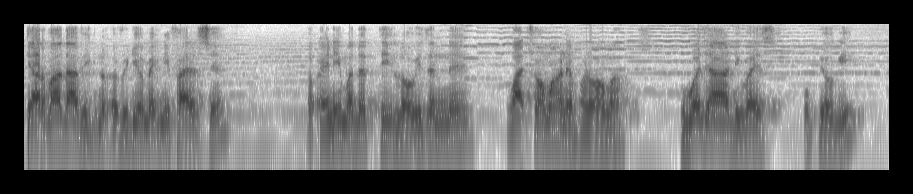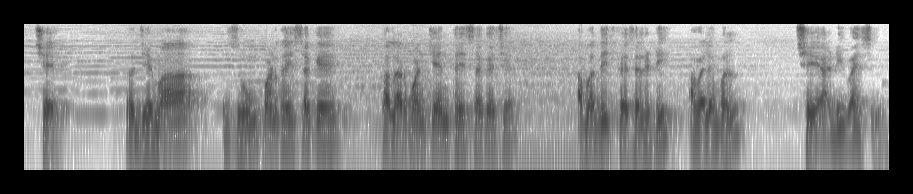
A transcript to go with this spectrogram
ત્યારબાદ આ વીડિયો મેગ્નિફાયર છે. તો એની મદદથી લો વિઝનને વાંચવામાં અને ભણવામાં ખૂબ જ આ ડિવાઇસ ઉપયોગી છે. તો જેમાં ઝૂમ પણ થઈ શકે, કલર પણ ચેન્જ થઈ શકે છે. આ બધી જ ફેસિલિટી અવેલેબલ છે આ ડિવાઇસમાં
